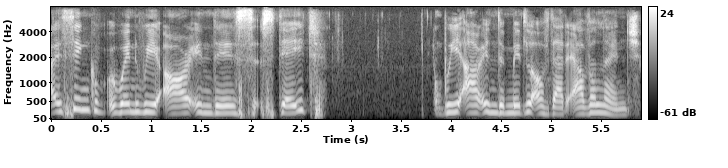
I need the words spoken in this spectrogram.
i think when we are in this state we are in the middle of that avalanche.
